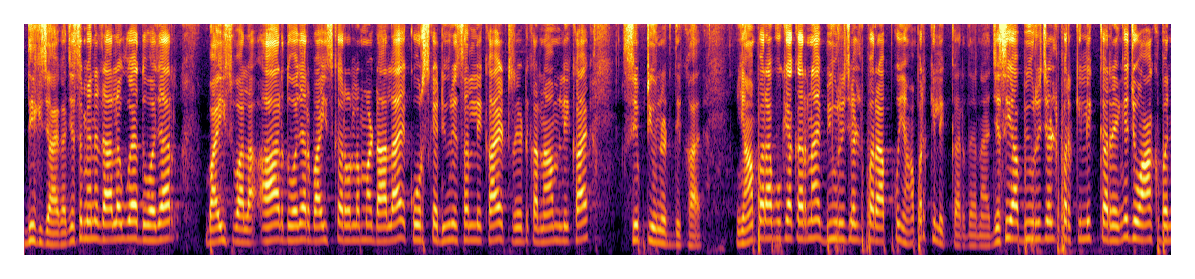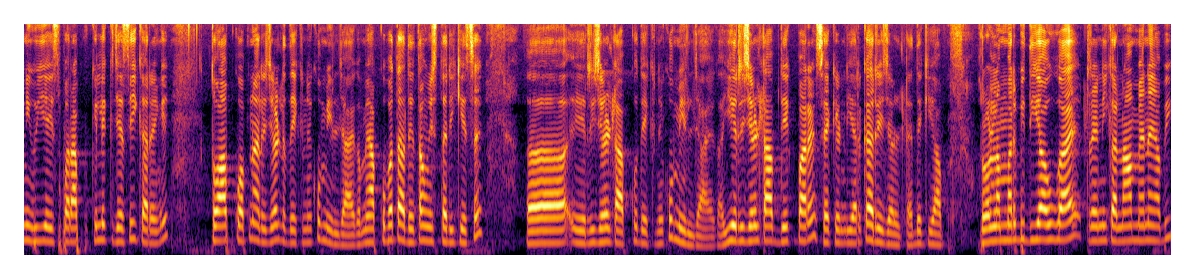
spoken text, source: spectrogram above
दिख जाएगा। जैसे मैंने डाला हुआ है 2022 वाला आर 2022 का रोल नंबर डाला है, कोर्स का ड्यूरेशन लिखा है, ट्रेड का नाम लिखा है, शिफ्ट यूनिट दिखा है। यहाँ पर आपको क्या करना है, व्यू रिज़ल्ट पर आपको यहाँ पर क्लिक कर देना है। जैसे आप व्यू रिज़ल्ट पर क्लिक करेंगे, जो आँख बनी हुई है इस पर आपको क्लिक जैसे ही करेंगे तो आपको अपना रिज़ल्ट देखने को मिल जाएगा। मैं आपको बता देता हूँ इस तरीके से। रिज़ल्ट आपको देखने को मिल जाएगा। ये रिज़ल्ट आप देख पा रहे हैं सेकेंड ईयर का रिज़ल्ट है। देखिए आप रोल नंबर भी दिया हुआ है ट्रेनी का नाम मैंने अभी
